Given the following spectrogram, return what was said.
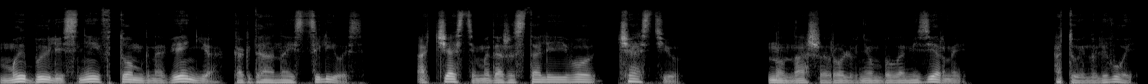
Мы были с ней в то мгновение, когда она исцелилась. Отчасти мы даже стали его частью, но наша роль в нем была мизерной, а то и нулевой.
